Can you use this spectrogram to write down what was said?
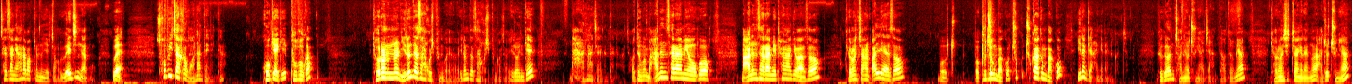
세상에 하나밖에 없는 예식장을 왜 짓냐고? 왜? 소비자가 원한다니까. 고객이 부부가 결혼을 이런 데서 하고 싶은 거예요. 이런 데서 하고 싶은 거죠. 이런 게 많아져야 된다는 거죠. 어떻게 보면 많은 사람이 오고 많은 사람이 편하게 와서 결혼식장을 빨리 해서 뭐, 주- 뭐 부주금 받고 축, 축하금 받고 이런 게 아니라는 거죠. 그건 전혀 중요하지 않다. 어떻게 보면 결혼식장이라는 건 아주 중요한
